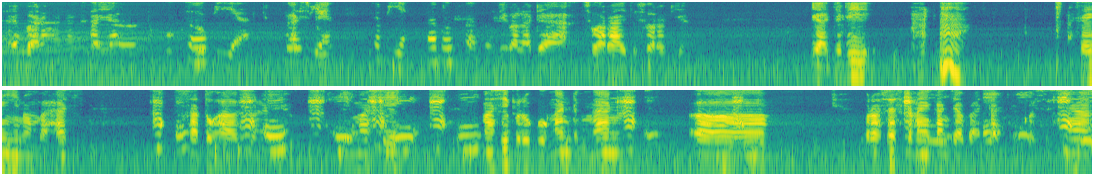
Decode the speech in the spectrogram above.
Saya bareng anak saya Sophia, Sophia, Sophia, bubbles, bubbles. Jadi kalau ada suara itu suara dia. Ya, jadi saya ingin membahas satu hal sebenarnya. Ini masih masih berhubungan dengan eh, proses kenaikan jabatan, khususnya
